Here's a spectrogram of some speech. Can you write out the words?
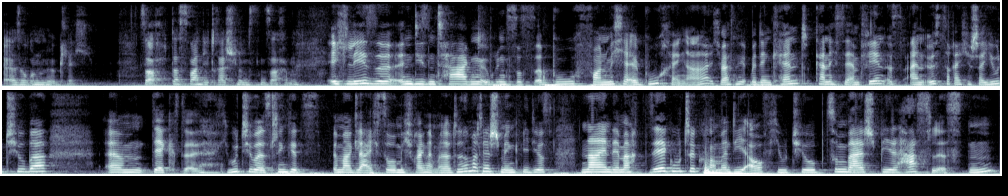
also unmöglich. So, das waren die drei schlimmsten Sachen. Ich lese in diesen Tagen übrigens das Buch von Michael Buchhänger. Ich weiß nicht, ob ihr den kennt, kann ich sehr empfehlen. Ist ein österreichischer YouTuber, ähm, der, der, YouTuber, das klingt jetzt immer gleich so, mich fragen dann immer Leute, macht der Schminkvideos? Nein, der macht sehr gute Comedy auf YouTube, zum Beispiel Hasslisten,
